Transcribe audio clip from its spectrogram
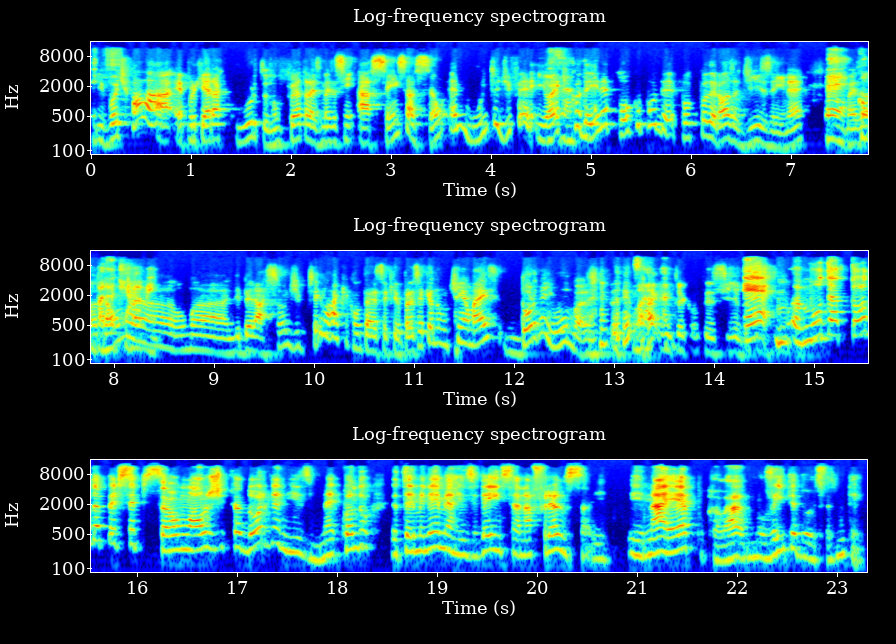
E vou te falar, é porque era curto, não foi atrás, mas assim, a sensação é muito diferente. E olha que codeína é pouco, poder, pouco poderosa, dizem, né? É, mas comparativamente. Ela dá uma, uma liberação de, sei lá o que acontece aqui. Parecia que eu não tinha mais dor nenhuma. sei lá o que tinha acontecido. É, muda toda a percepção álgica do organismo, né? Quando eu terminei minha residência na França, e e na época, lá, 92, faz muito tempo,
